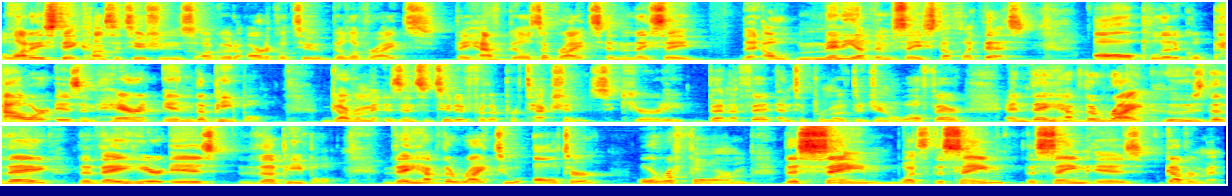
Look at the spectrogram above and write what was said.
A lot of these state constitutions, I'll go to Article 2, Bill of Rights. They have bills of rights, and then they say that uh, many of them say stuff like this All political power is inherent in the people. Government is instituted for their protection, security, benefit, and to promote their general welfare, and they have the right. Who's the they? The they here is the people. They have the right to alter or reform the same. What's the same? The same is government.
